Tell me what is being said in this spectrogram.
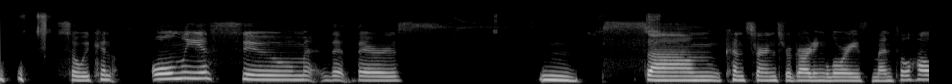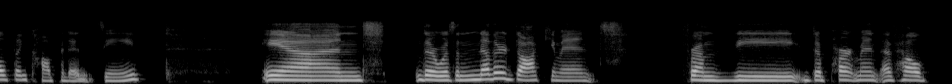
so we can only assume that there's some concerns regarding Lori's mental health and competency. And there was another document from the Department of Health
